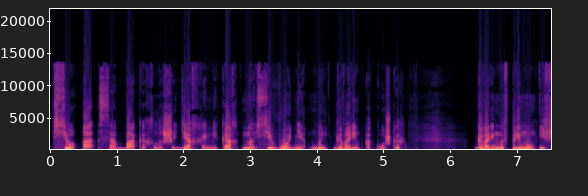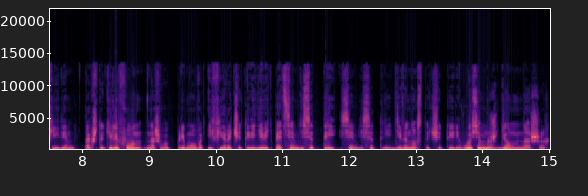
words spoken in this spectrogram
Все о собаках, лошадях, хомяках, но сегодня мы говорим о кошках – Говорим мы в прямом эфире, так что телефон нашего прямого эфира 495-73-73-94-8. Ждем наших,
